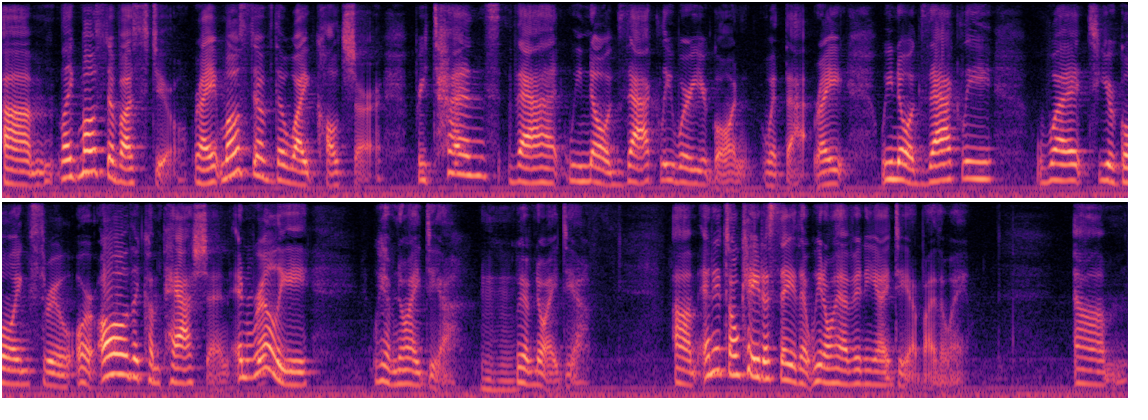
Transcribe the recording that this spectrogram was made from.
um, like most of us do, right? Most of the white culture pretends that we know exactly where you're going with that, right? We know exactly what you're going through or oh the compassion and really we have no idea Mm-hmm. we have no idea um, and it's okay to say that we don't have any idea by the way um,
